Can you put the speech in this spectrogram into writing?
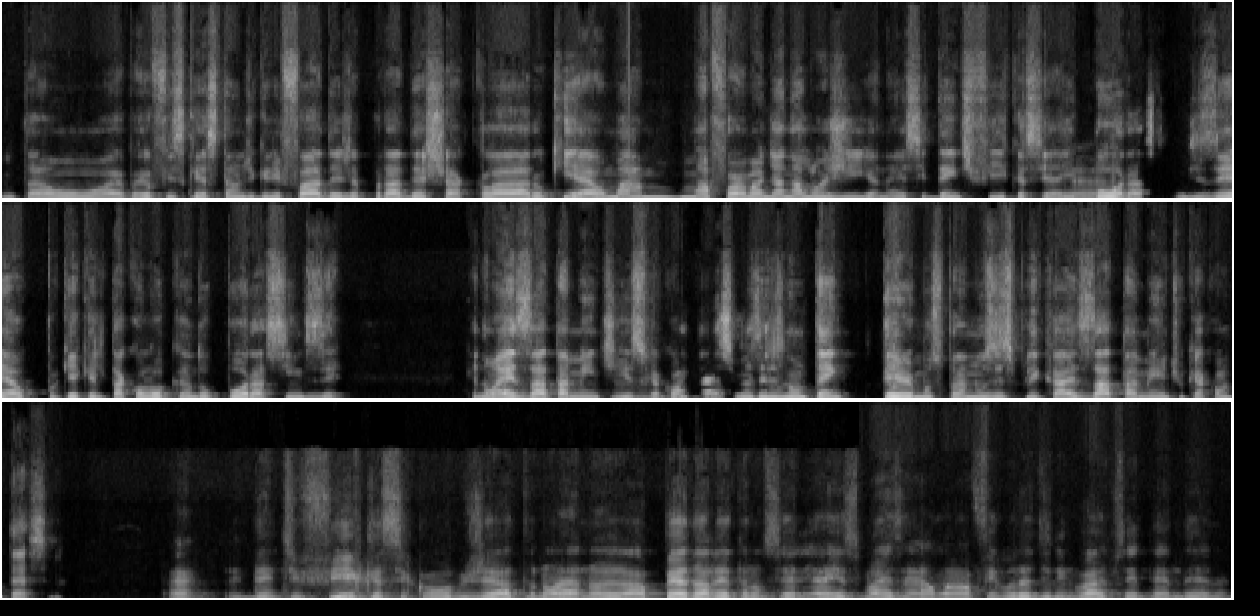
Então, é, eu fiz questão de grifar, Deja, para deixar claro que é uma, uma forma de analogia, né? Se identifica-se aí, é. por assim dizer, por que, que ele está colocando por assim dizer? Que não é exatamente isso que uhum. acontece, mas eles não têm termos para nos explicar exatamente o que acontece. Né? É, identifica-se com o objeto, não é, não, a pé da letra não seria isso, mas é uma figura de linguagem para você entender, né?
